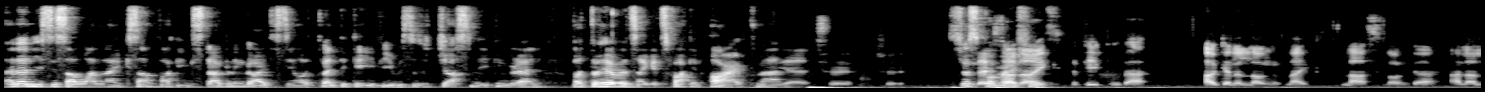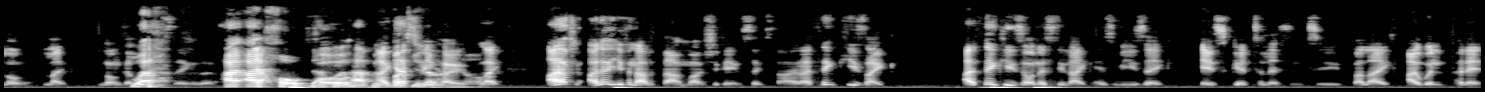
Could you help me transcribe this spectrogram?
And then you see someone like some fucking struggling artist, you know, 20k views, who's just making grand. But to him, it's like, it's fucking art, man. Yeah, true, true. It's just those are like the people that are gonna long like last longer and are long like longer Well, lasting than I, I hope that Well, will happen. I guess you we hope. know. Like I have I don't even have that much against Six Nine. I think he's like I think he's honestly like his music is good to listen to, but like I wouldn't put it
